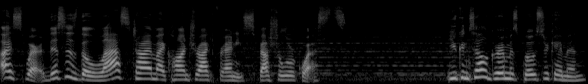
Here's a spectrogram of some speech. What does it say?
I swear, this is the last time I contract for any special requests. You can tell Grim his poster came in.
